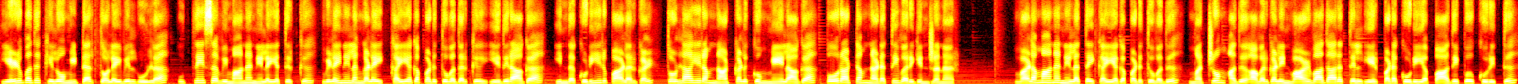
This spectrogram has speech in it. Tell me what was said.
எழுபது கிலோமீட்டர் தொலைவில் உள்ள உத்தேச விமான நிலையத்திற்கு விளைநிலங்களை கையகப்படுத்துவதற்கு எதிராக இந்த குடியிருப்பாளர்கள் தொள்ளாயிரம் நாட்களுக்கும் மேலாக போராட்டம் நடத்தி வருகின்றனர். வளமான நிலத்தை கையகப்படுத்துவது மற்றும் அது அவர்களின் வாழ்வாதாரத்தில் ஏற்படக்கூடிய பாதிப்பு குறித்து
